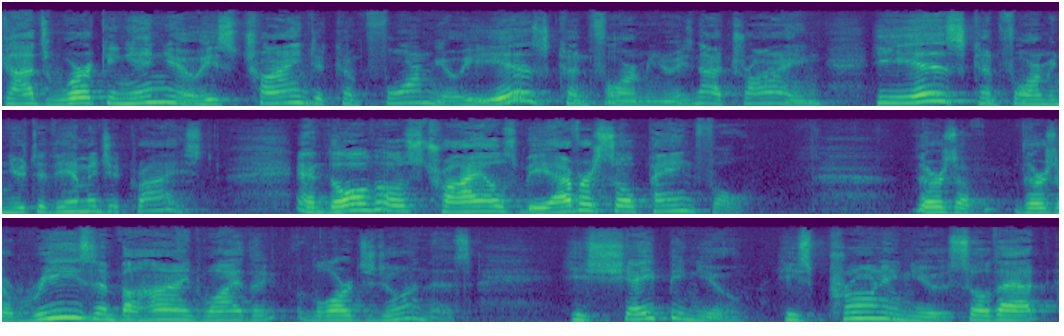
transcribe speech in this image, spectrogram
God's working in you. He's trying to conform you. He is conforming you. He's not trying, He is conforming you to the image of Christ. And though those trials be ever so painful, there's a, there's a reason behind why the Lord's doing this. He's shaping you, He's pruning you so that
